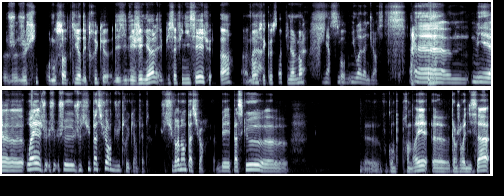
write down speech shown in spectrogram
le chiffre pour nous sortir des trucs, euh, des idées géniales, et puis ça finissait. Je ah, ah, bon, c'est que ça finalement. Merci, New Avengers. Euh, mais ouais, je, je, je, suis pas sûr du truc en fait. Je suis vraiment pas sûr. Mais parce que vous comprendrez, quand j'aurais dit ça,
